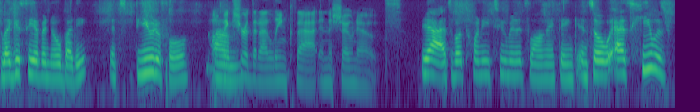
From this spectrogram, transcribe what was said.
Legacy of a Nobody. It's beautiful. I'll um, make sure that I link that in the show notes. Yeah, it's about 22 minutes long, I think. And so as he was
